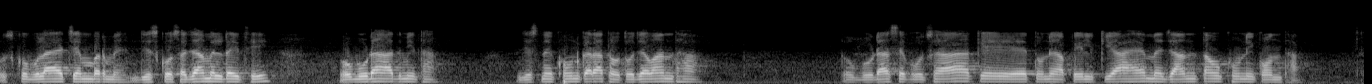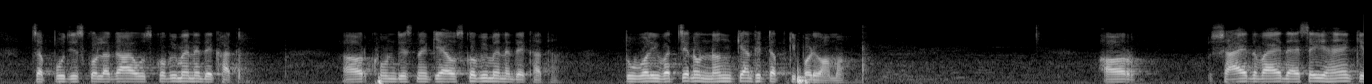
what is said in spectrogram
उसको बुलाया चेंबर में, जिसको सजा मिल रही थी, वो बूढ़ा आदमी था। जिसने खून करा था तो जवान था। तो बूढ़ा से पूछा कि तूने अपील किया है? मैं जानता हूँ खूनी कौन था। चप्पू जिसको लगा, उसको भी मैंने देखा था। और खून जिसने किया, उसको भी मैंने देखा था। तू बड़ी बच्चे नंग क्या थी टपकी पड़ो आमा? और शायद वायद ऐसे ही हैं कि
